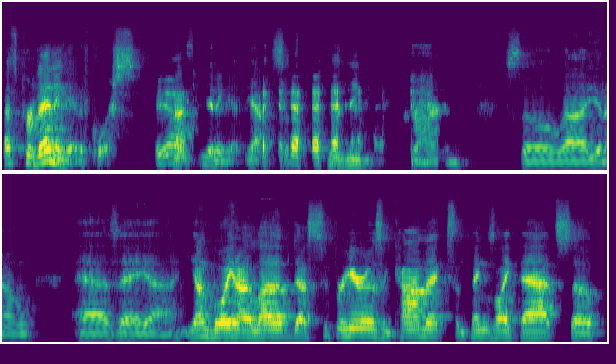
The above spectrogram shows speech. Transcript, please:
that's preventing it, of course. Yeah. Not committing it. Yeah. So preventing crime. So, uh, you know, as a uh, young boy, and I loved uh, superheroes and comics and things like that. So,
